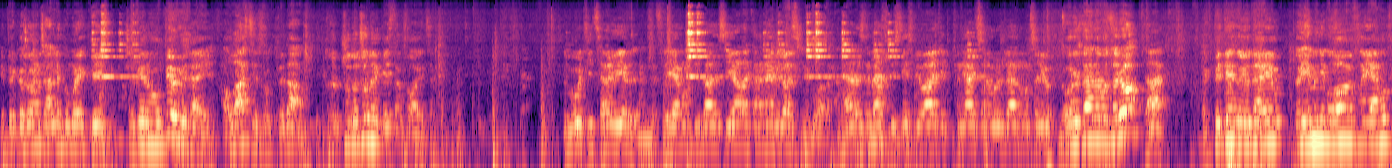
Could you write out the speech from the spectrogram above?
і прикажу начальнику моїх військ, щоб він рубив юдеї, а власті з рук не дам. Чудо чудо якесь там твориться. Звуті царю Ірди, Вифлеємом звізда засіяла, яка на небі досі не була. Ангели з небес пісні співають і поклоняються новорожденному царю. Новорожденому царю, Так, так піди до юдеїв, до імені мого Вифлеєму,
